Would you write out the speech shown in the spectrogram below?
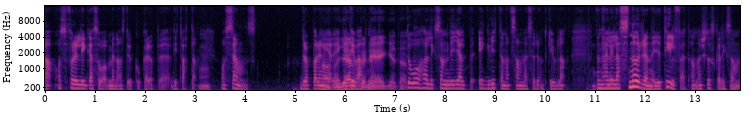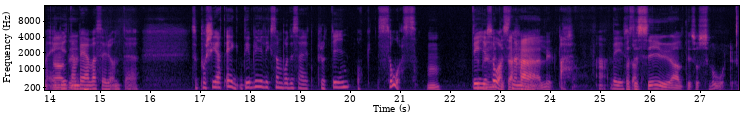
Ja, och så får det ligga så medan du kokar upp eh, ditt vatten. Och sen droppar du Ja, ner då ägget i vattnet. ägget att... Då har liksom det hjälpt äggvitan att samla sig runt gulan. Den här lilla snurren är ju till för att annars så ska liksom Ja, äggvitan det- väva sig runt. eh. Så pocherat ägg, det blir liksom både så här ett protein och sås. Mm. Det är blir ju lite sås så när man... härligt. Liksom. Ja, det är ju så Fast det gott. ser ju alltid så svårt ut.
